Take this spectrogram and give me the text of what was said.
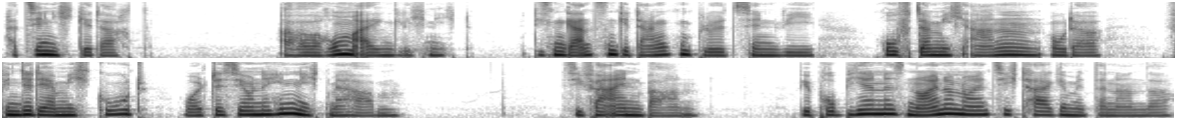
hat sie nicht gedacht. Aber warum eigentlich nicht? Diesen ganzen Gedankenblödsinn wie ruft er mich an oder findet er mich gut, wollte sie ohnehin nicht mehr haben. Sie vereinbaren. Wir probieren es 99 Tage miteinander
